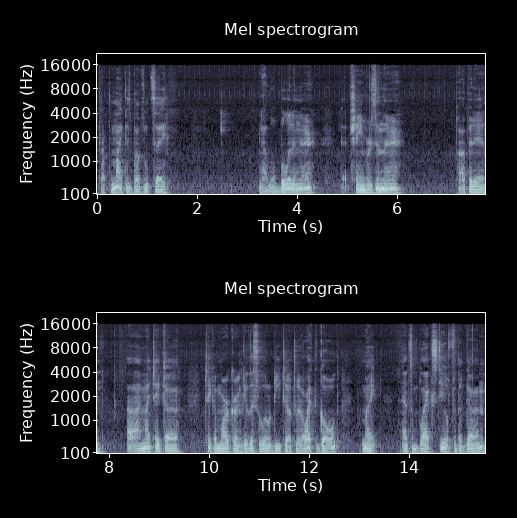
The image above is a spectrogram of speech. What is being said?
drop the mic, as Bubs would say. Got a little bullet in there, got chambers in there. Pop it in. Uh, I might take a take a marker and give this a little detail to it. I like the gold. I might add some black steel for the gun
